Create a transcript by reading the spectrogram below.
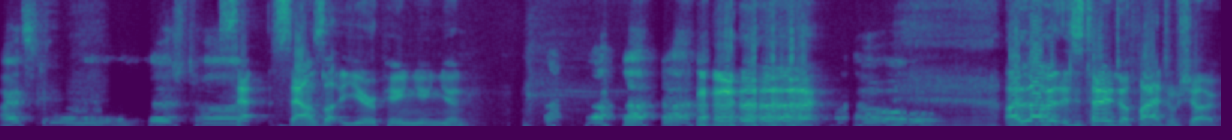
I still remember the first time. Sa- sounds like the European Union. I oh, love it. This is turning into a financial show.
